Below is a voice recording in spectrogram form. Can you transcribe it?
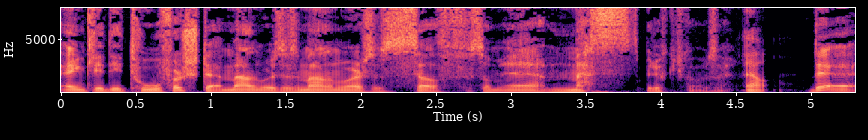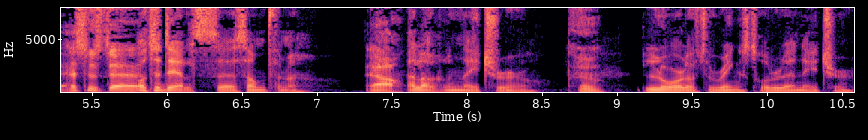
egentlig de to første, Man versus Man versus Self, som er mest brukt, kan vi si. Ja. Det, er- jeg syns det Og er til dels uh, samfunnet. Ja. Eller nature. Ja. Lord of the Rings, tror du det er nature?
